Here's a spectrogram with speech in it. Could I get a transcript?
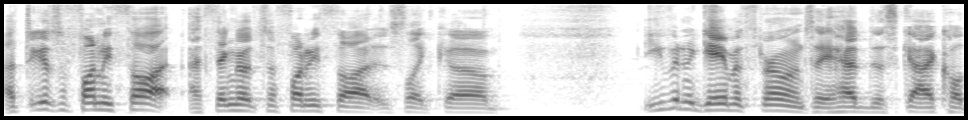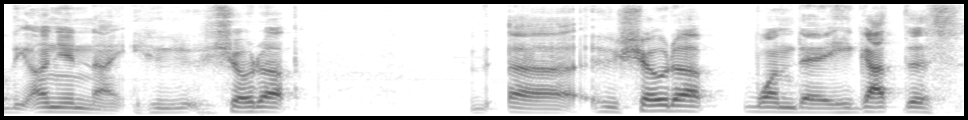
I think it's a funny thought. I think it's a funny thought. It's like um, even in Game of Thrones, they had this guy called the Onion Knight who showed up. Uh, who showed up one day? He got this.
